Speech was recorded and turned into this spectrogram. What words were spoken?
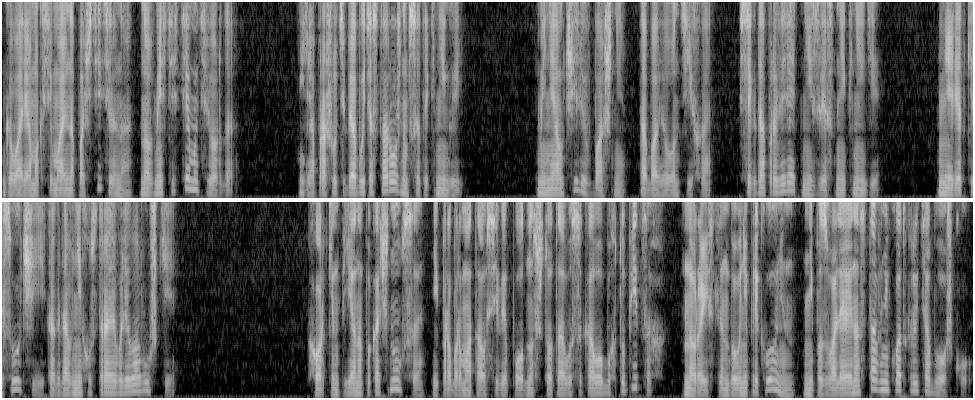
говоря максимально почтительно, но вместе с тем и твердо. «Я прошу тебя быть осторожным с этой книгой». «Меня учили в башне», — добавил он тихо, — «всегда проверять неизвестные книги. Нередки случаи, когда в них устраивали ловушки». Хоркин пьяно покачнулся и пробормотал себе под нос что-то о высоколобых тупицах, но Рейслин был непреклонен, не позволяя наставнику открыть обложку.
